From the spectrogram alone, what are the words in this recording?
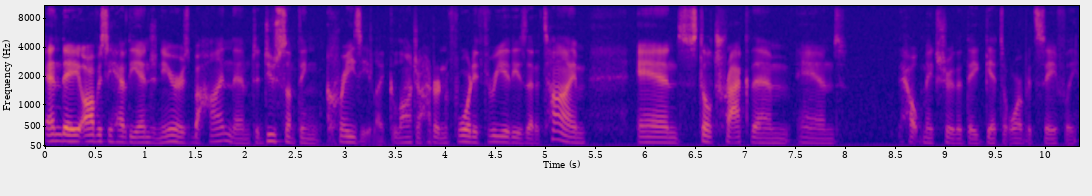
And they obviously have the engineers behind them to do something crazy, like launch 143 of these at a time, and still track them and help make sure that they get to orbit safely.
